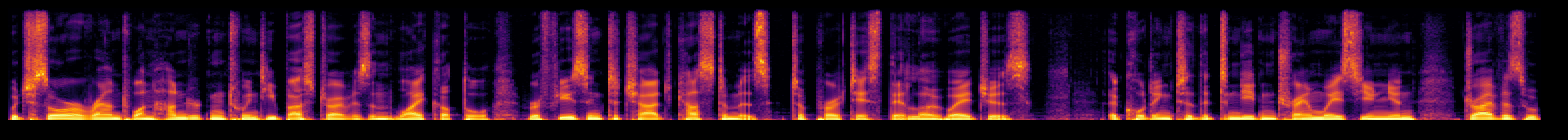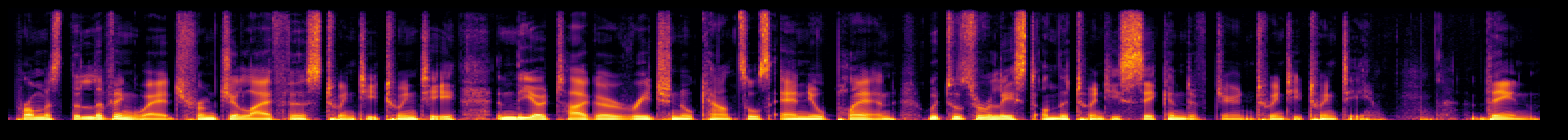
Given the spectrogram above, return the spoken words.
which saw around 120 bus drivers in Waikato refusing to charge customers to protest their low wages. According to the Dunedin Tramways Union, drivers were promised the living wage from July 1st, 2020, in the Otago Regional Council's annual plan, which was released on the 22nd of June 2020. Then,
